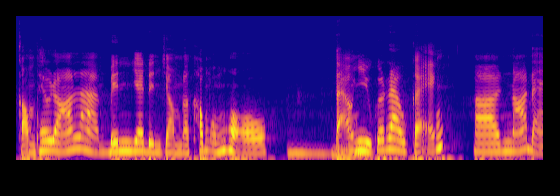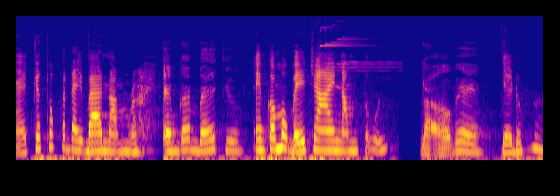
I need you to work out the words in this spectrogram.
Cộng theo đó là bên gia đình chồng là không ủng hộ. Tạo nhiều cái rào cản. À, nó đã kết thúc cách đây 3 năm rồi. Em có em bé chưa? Em có một bé trai 5 tuổi là ở với em. Dạ đúng rồi.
